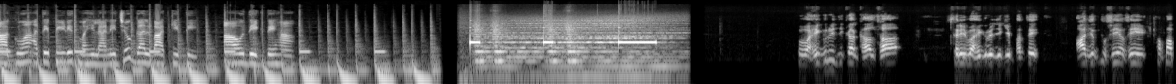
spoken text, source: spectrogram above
ਆਗੂਆਂ ਅਤੇ ਪੀੜਿਤ ਮਹਿਲਾ ਨੇ ਜੋ ਗੱਲਬਾਤ ਕੀਤੀ। ਆਓ ਦੇਖਦੇ ਹਾਂ। ਵਾਹਿਗੁਰੂ ਜੀ ਕਾ ਖਾਲਸਾ, ਸ੍ਰੀ ਵਾਹਿਗੁਰੂ ਜੀ ਕੀ ਫਤਿਹ। ਅੱਜ ਤੁਸੀਂ ਅਸੀਂ ਆਪਾਂ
